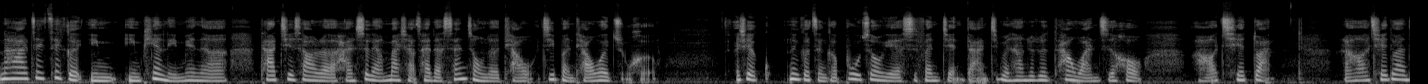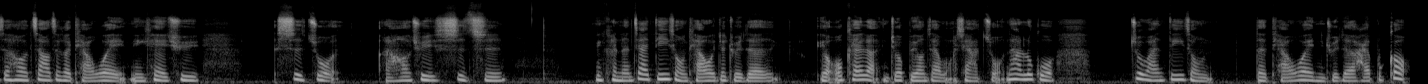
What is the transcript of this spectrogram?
那在这个影影片里面呢，他介绍了韩式凉拌小菜的三种的调基本调味组合，而且那个整个步骤也十分简单，基本上就是烫完之后，然后切断。然后切断之后，照这个调味，你可以去试做，然后去试吃。你可能在第一种调味就觉得有 OK 了，你就不用再往下做。那如果做完第一种的调味，你觉得还不够，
